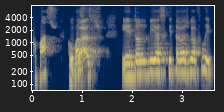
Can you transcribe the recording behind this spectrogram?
Com passos. com passos. E então no dia a seguir estava a jogar Felipe.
